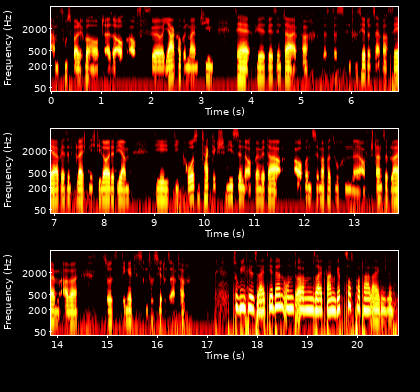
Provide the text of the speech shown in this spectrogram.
am Fußball überhaupt. Also auch, auch für Jakob in meinem Team, der, wir, wir sind da einfach, das, das interessiert uns einfach sehr. Wir sind vielleicht nicht die Leute, die am, die, die großen Taktikgenies sind, auch wenn wir da auch uns immer versuchen, äh, auf dem Stand zu bleiben, aber so Dinge, das interessiert uns einfach. Zu wie viel seid ihr denn und ähm, seit wann gibt es das Portal eigentlich?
